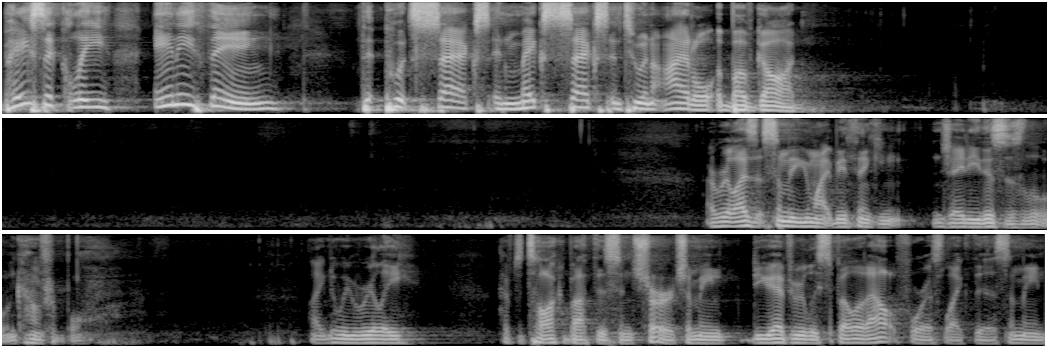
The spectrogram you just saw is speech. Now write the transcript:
Basically, anything that puts sex and makes sex into an idol above God. I realize that some of you might be thinking, JD, this is a little uncomfortable. Like, do we really have to talk about this in church? I mean, do you have to really spell it out for us like this? I mean,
